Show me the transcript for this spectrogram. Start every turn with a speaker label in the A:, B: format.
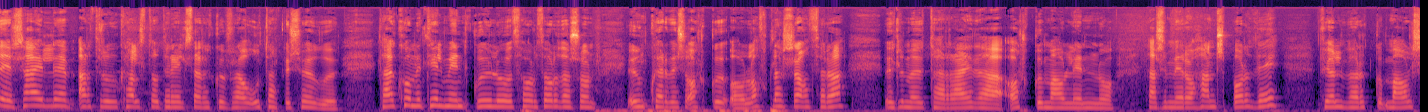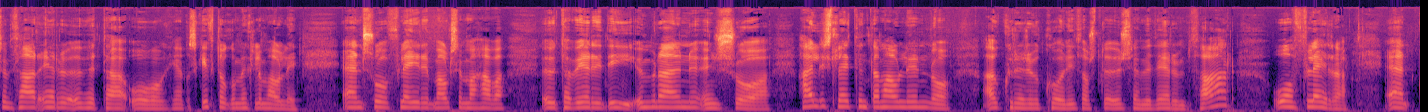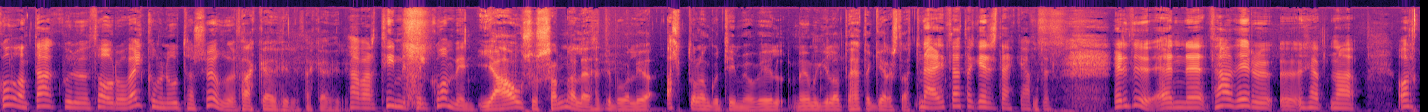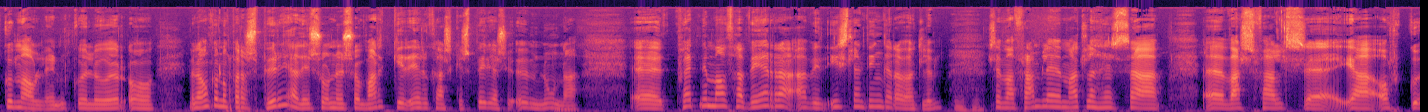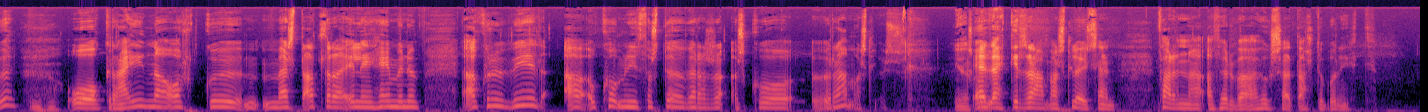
A: Komið þér sæl, Artrúð Kallstóttir heilsar ykkur frá útvarpi sögu. Það komið til mynd Guðlu Þór Þórðarsson, umhverfis orku og loftlagsráð þeirra. Við ætlum auðvitað að ræða orkumálinn og það sem er á hans borði, fjölmörg mál sem þar eru auðvitað og hérna, skipta okkur miklu máli. En svo fleiri mál sem að hafa auðvitað verið í umræðinu eins og hælisleitindamálinn og eru við konið þá stöðu sem við erum þar og og fleira. En góðan dag Guðlu Þóru og velkomin út að sögu.
B: Þakkaði fyrir, þakkaði fyrir.
A: Það var tími til komin.
B: Já, svo sannarlega, þetta er búin að liða allt og langu tími og við meðum ekki láta þetta gerast aftur.
A: Nei, þetta gerist ekki aftur. Heyrðu, en uh, það eru uh, hérna orkumálinn Guðlugur og við langar nú bara að spyrja því svona eins og margir eru kannski að spyrja sig um núna Uh, hvernig má það vera að við Íslandingar af öllum mm -hmm. sem að framleiðum alla þessa uh, vassfalls uh, já, orgu mm -hmm. og græna orgu mest allra eða í heiminum akkur við að komin í þá stöðu að vera sko ramaslaus sko, eða ekki ramaslaus en farin að þurfa að hugsa þetta allt upp og nýtt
